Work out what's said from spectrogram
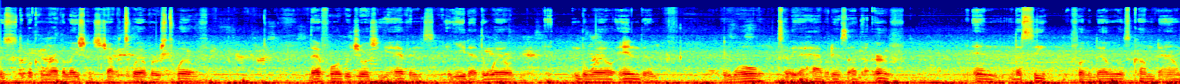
This is the book of Revelations, chapter 12, verse 12. Therefore rejoice ye heavens, and ye that dwell dwell in them. Woe to the inhabitants of the earth and the sea, for the devil is come down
